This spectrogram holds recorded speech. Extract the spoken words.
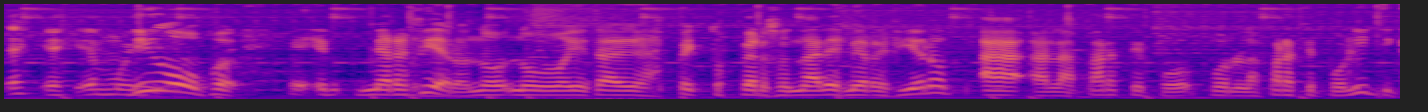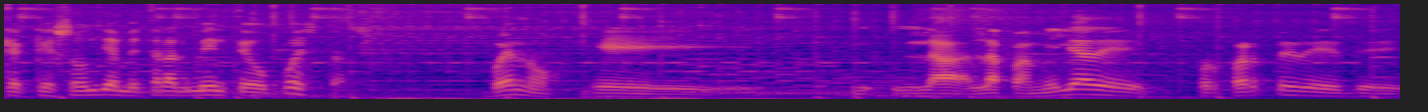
Es, muy... Digo, pues, eh, eh, me refiero, no, no voy a entrar en aspectos personales, me refiero a, la parte por, la parte política, que son diametralmente opuestas. Bueno, eh, la, familia de por parte de,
